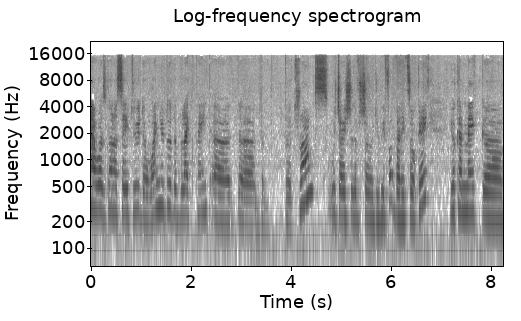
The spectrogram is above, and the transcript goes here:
I was gonna say to you that when you do the black paint uh, the, the, the trunks which I should have showed you before but it's okay. You can make uh,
